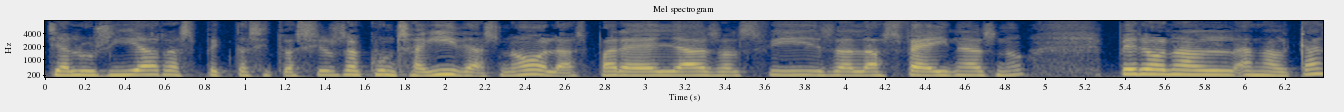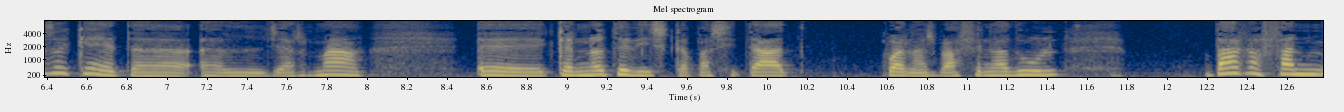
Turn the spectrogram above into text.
gelosia respecte a situacions aconseguides, no? Les parelles, els fills, les feines, no? Però en el, en el cas aquest, eh, el germà eh, que no té discapacitat quan es va fent adult, va agafant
